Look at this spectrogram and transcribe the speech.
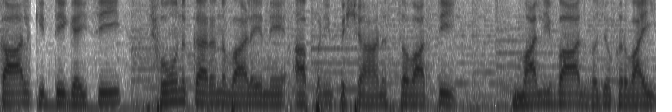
ਕਾਲ ਕੀਤੀ ਗਈ ਸੀ। ਫੋਨ ਕਰਨ ਵਾਲੇ ਨੇ ਆਪਣੀ ਪਛਾਣ ਸਵਾਤੀ। ਮਾਲੀਵਾਲ ਵਜੋਂ ਕਰਵਾਈ।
